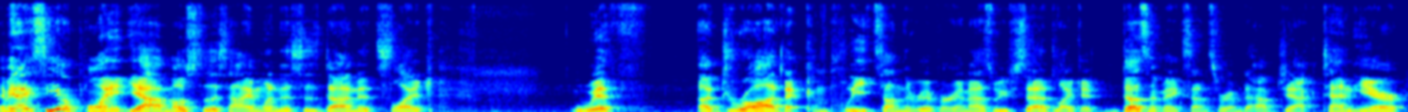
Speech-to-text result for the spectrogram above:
I mean, I see your point. Yeah, most of the time when this is done, it's like with a draw that completes on the river. And as we've said, like it doesn't make sense for him to have Jack Ten here.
